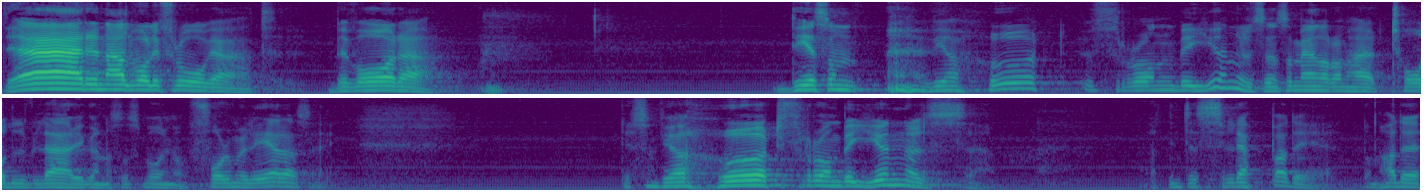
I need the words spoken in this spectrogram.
det är en allvarlig fråga att bevara det som vi har hört från begynnelsen, som en av de här tolv lärjungarna så småningom formulerar sig. Det som vi har hört från begynnelsen, att inte släppa det. De hade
